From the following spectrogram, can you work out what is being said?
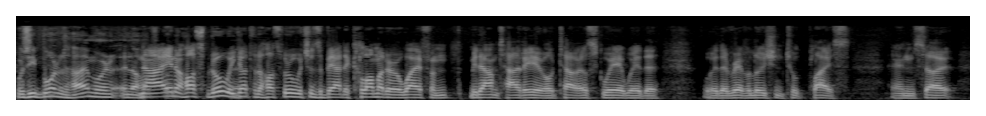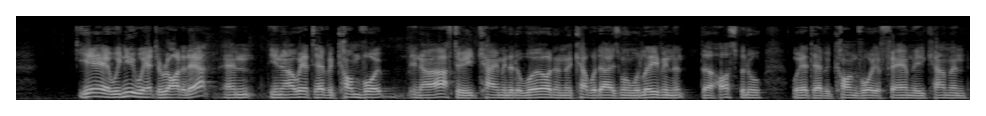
Was he born at home or in, in a hospital? No, in a hospital. We got to the hospital, which was about a kilometre away from Midan Tahrir or Tahrir Square, where the where the revolution took place. And so, yeah, we knew we had to ride it out, and you know, we had to have a convoy. You know, after he came into the world, and a couple of days when we were leaving the- hospital, we had to have a convoy of family come and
